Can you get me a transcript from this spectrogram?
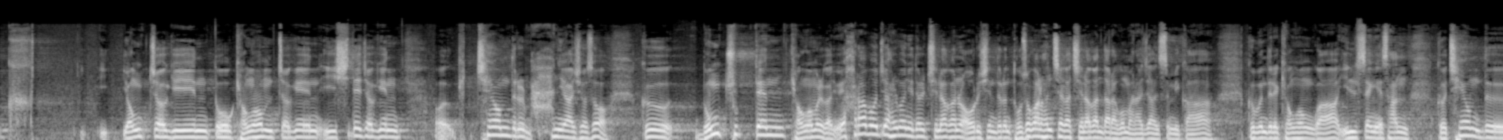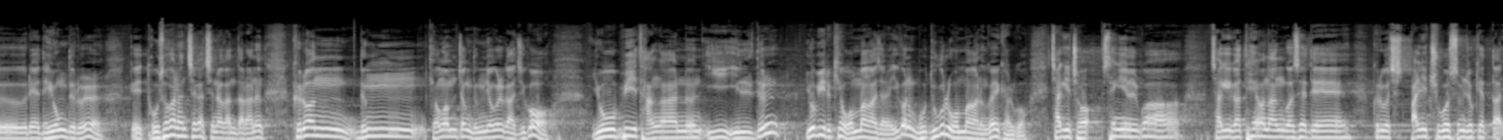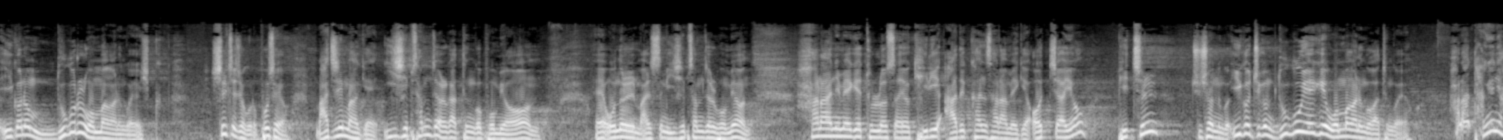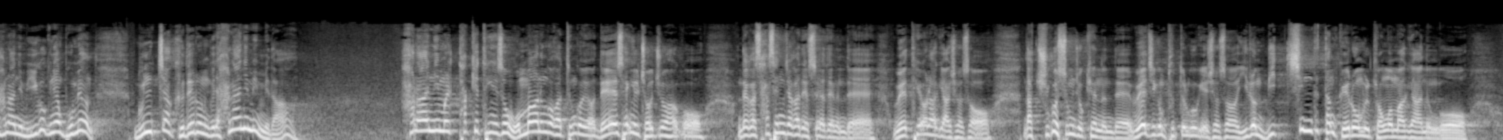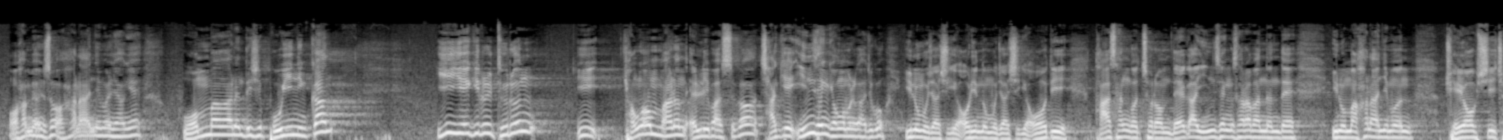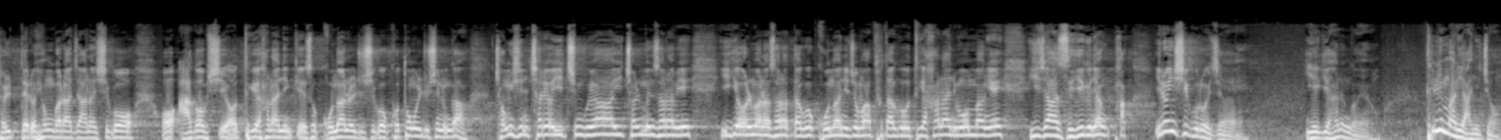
영적인 또 경험적인 이 시대적인 어 체험들을 많이 하셔서 그 농축된 경험을 가지고 할아버지 할머니들 지나가는 어르신들은 도서관 한 채가 지나간다라고 말하지 않습니까? 그분들의 경험과 일생에 산 그 체험들의 내용들을 그 도서관 한 채가 지나간다라는 그런 능 경험적 능력을 가지고 욥이 당하는 이 일들 욥이 이렇게 원망하잖아요. 이거는 뭐 누구를 원망하는 거예요, 결국. 자기 저 생일과 자기가 태어난 것에 대해 그리고 빨리 죽었으면 좋겠다. 이거는 누구를 원망하는 거예요? 실제적으로 보세요. 마지막에 23절 같은 거 보면 예, 오늘 말씀 23절 보면 하나님에게 둘러싸여 길이 아득한 사람에게 어찌하여 빛을 주셨는 거. 이거 지금 누구에게 원망하는 것 같은 거예요? 하나 당연히 하나님. 이거 그냥 보면 문자 그대로는 그냥 하나님입니다. 하나님을 타겟팅해서 원망하는 것 같은 거예요. 내 생일 저주하고 내가 사생자가 됐어야 되는데 왜 태어나게 하셔서 나 죽었으면 좋겠는데 왜 지금 붙들고 계셔서 이런 미친 듯한 괴로움을 경험하게 하는 거 어, 하면서 하나님을 향해 원망하는 듯이 보이니까 이 얘기를 들은 이 경험 많은 엘리바스가 자기의 인생 경험을 가지고 이놈의 자식이 어린 놈의 자식이 어디 다 산 것처럼 내가 인생 살아봤는데 이놈아 하나님은 죄 없이 절대로 형벌하지 않으시고 어, 악 없이 어떻게 하나님께서 고난을 주시고 고통을 주시는가? 정신 차려 이 친구야. 이 젊은 사람이 이게 얼마나 살았다고 고난이 좀 아프다고 어떻게 하나님 원망해? 이 자식이 그냥 팍. 이런 식으로 이제 얘기하는 거예요. 틀린 말이 아니죠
